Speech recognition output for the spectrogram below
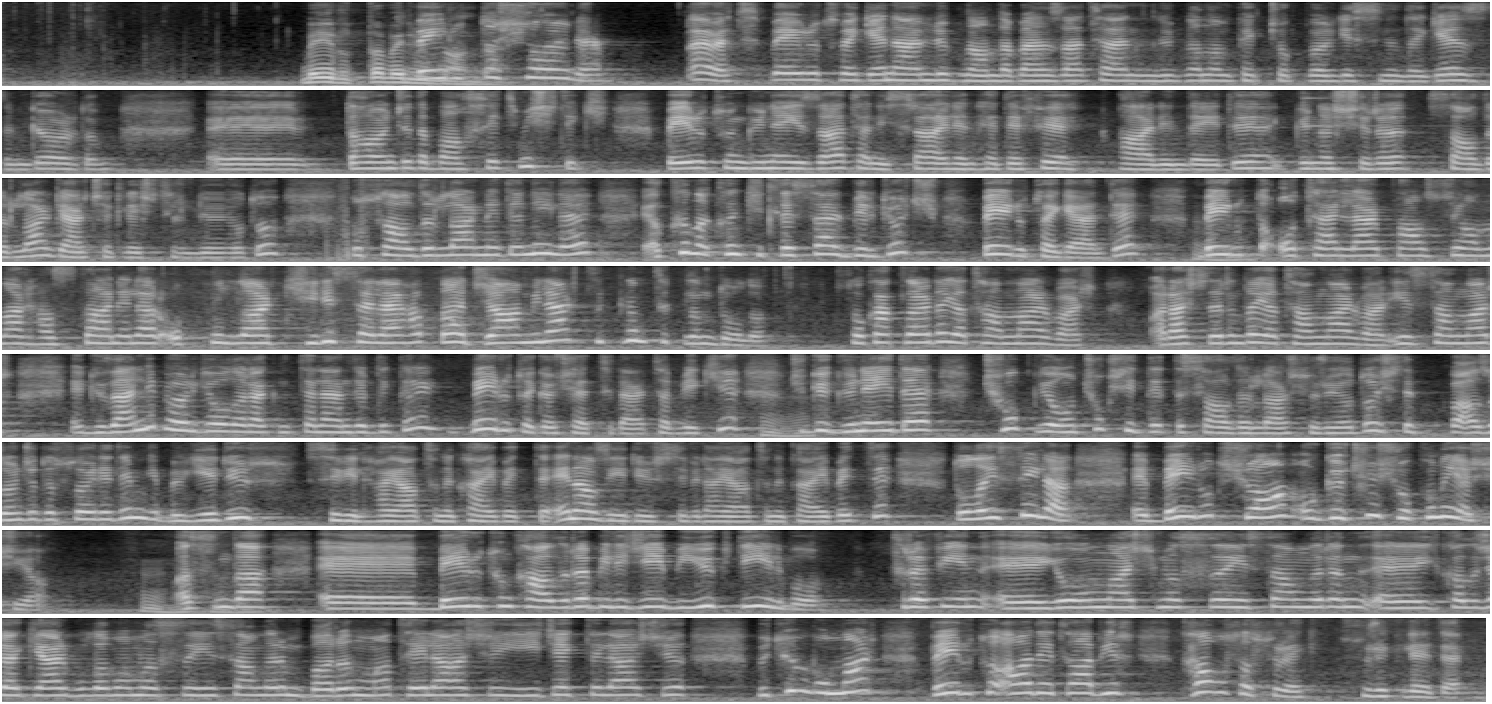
Beyrut'ta ve Lübnan'da. Beyrut'ta şöyle. Evet, Beyrut ve genel Lübnan'da ben zaten Lübnan'ın pek çok bölgesini de gezdim, gördüm. Ee, daha önce de bahsetmiştik. Beyrut'un güneyi zaten İsrail'in hedefi halindeydi. Gün aşırı saldırılar gerçekleştiriliyordu. Bu saldırılar nedeniyle akın akın kitlesel bir göç Beyrut'a geldi. Beyrut'ta oteller, pansiyonlar, hastaneler, okullar, kiliseler hatta camiler tıklım tıklım dolu. Sokaklarda yatanlar var, araçlarında yatanlar var. İnsanlar e, güvenli bölge olarak nitelendirdikleri Beyrut'a göç ettiler tabii ki. Çünkü güneyde çok yoğun, çok şiddetli saldırılar sürüyordu. İşte az önce de söylediğim gibi 700 sivil hayatını kaybetti. En az 700 sivil hayatını kaybetti. Dolayısıyla e, Beyrut şu an o göçün şokunu yaşıyor. Aslında e, Beyrut'un kaldırabileceği bir yük değil bu. Trafiğin e, yoğunlaşması, insanların e, kalacak yer bulamaması, insanların barınma telaşı, yiyecek telaşı, bütün bunlar Beyrut'u adeta bir kaosa sürek, sürükledi.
